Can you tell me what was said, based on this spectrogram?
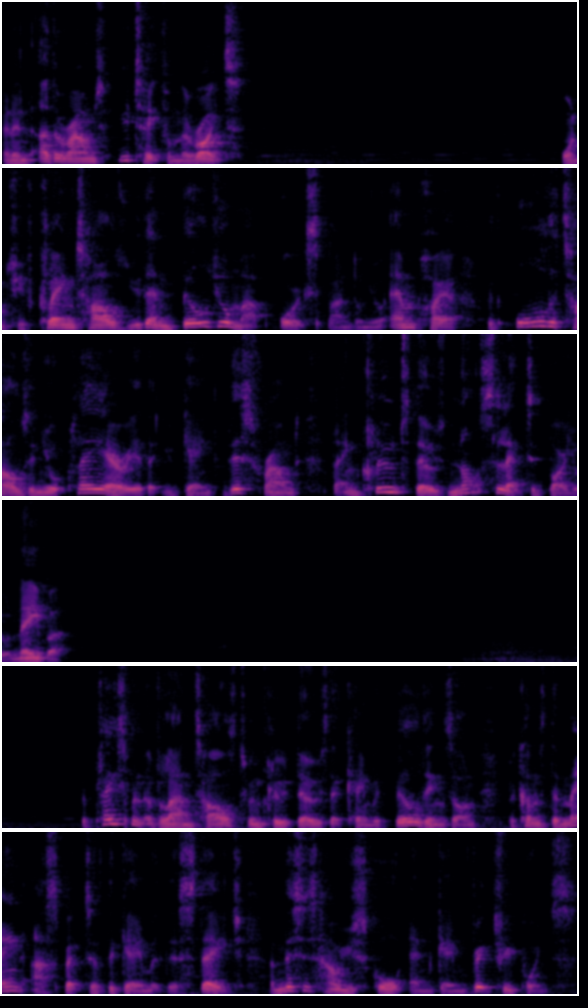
and in other rounds you take from the right. Once you've claimed tiles, you then build your map or expand on your empire with all the tiles in your play area that you gained this round that includes those not selected by your neighbour. The placement of land tiles, to include those that came with buildings on, becomes the main aspect of the game at this stage, and this is how you score endgame victory points.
